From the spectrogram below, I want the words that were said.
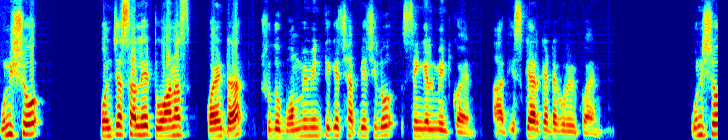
উনিশশো পঞ্চাশ সালে টুয়ানাস কয়েনটা শুধু বম্বে মিন্ট থেকে ছাপিয়েছিল সিঙ্গেল মিন্ট কয়েন আর স্কোয়ার ক্যাটাগরির কয়েন উনিশশো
